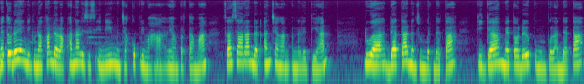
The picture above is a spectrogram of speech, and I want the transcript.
Metode yang digunakan dalam analisis ini mencakup lima hal. Yang pertama, sasaran dan ancangan penelitian, 2. Data dan sumber data, 3. Metode pengumpulan data,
